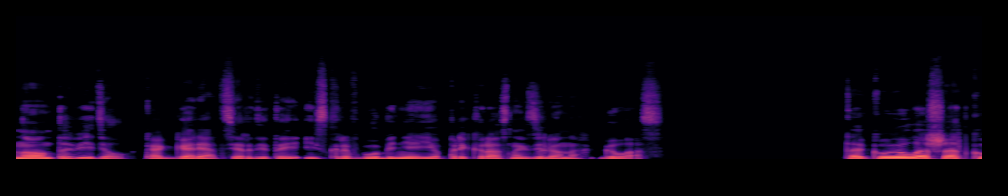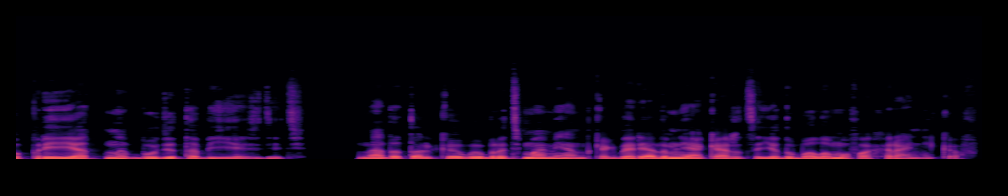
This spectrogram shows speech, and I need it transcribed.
Но он-то видел, как горят сердитые искры в глубине ее прекрасных зеленых глаз. Такую лошадку приятно будет объездить. Надо только выбрать момент, когда рядом не окажется ее дуболомов охранников.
